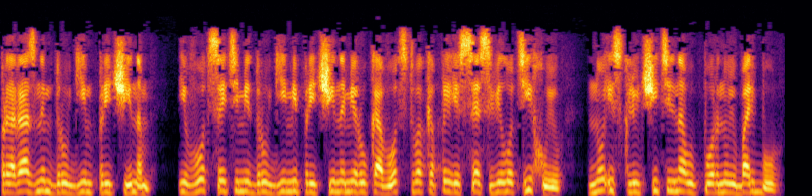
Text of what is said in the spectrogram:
по разным другим причинам. И вот с этими другими причинами руководство КПСС вело тихую, но исключительно упорную борьбу.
